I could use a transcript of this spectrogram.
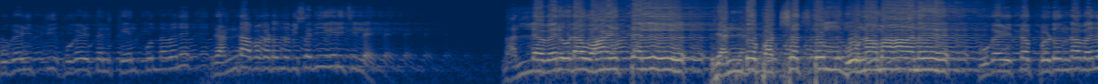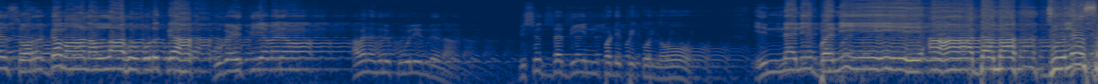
പുകഴ്ത്തി പുകഴ്ത്തൽ കേൾക്കുന്നവന് രണ്ട് അപകടം എന്ന് വിശദീകരിച്ചില്ലേ? നല്ലവരുടെ വാഴ്ത്തൽ രണ്ടു പക്ഷത്തും ഗുണമാണ്. പുകഴ്ത്തപ്പെടുന്നവന് സ്വർഗമാണ് അള്ളാഹു കൊടുക്കുക പുകഴ്ത്തിയവനോ? അവൻ അതിന് കൂലിയുണ്ട്. വിശുദ്ധ ദീൻ പഠിപ്പിക്കുന്നു. ഇന്നലി ബനി ആദമ ജുലസ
